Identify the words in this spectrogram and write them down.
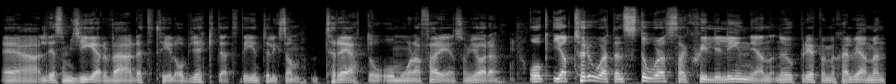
Eh, det som ger värdet till objektet. Det är inte liksom trät och, och målarfärgen som gör det. Och jag tror att den stora sagt, skiljelinjen, nu upprepar jag mig själv igen, men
